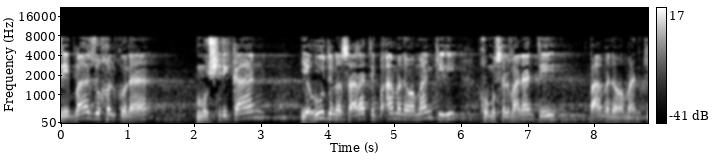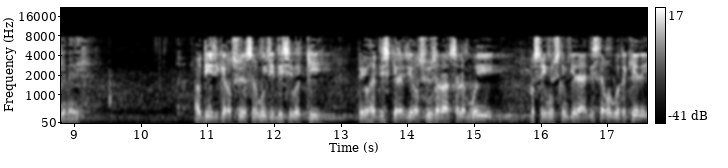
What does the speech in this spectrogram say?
دې بازو خلکو نه مشرکان يهود نصارا ته په امن او امان کې دي خو مسلمانان ته په امن او امان کې نه دي او دې ذکر رسول الله صلی الله علیه وسلم چې دې سی وکی په یو حدیث کې رضی رسول صلی الله علیه وسلم وی په صحیح مسلم کې دا حدیث ته غوږ ته کېری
